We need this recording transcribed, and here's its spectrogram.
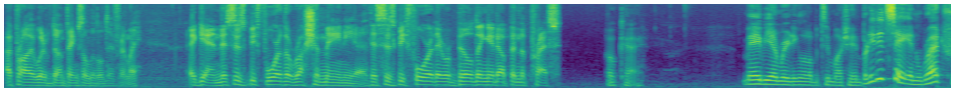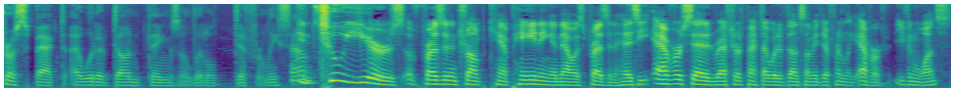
I probably would have done things a little differently. Again, this is before the Russia mania. This is before they were building it up in the press. Okay. Maybe I'm reading a little bit too much in, but he did say in retrospect I would have done things a little differently. Sounds in two years of President Trump campaigning and now as president, has he ever said in retrospect I would have done something differently? Ever, even once?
